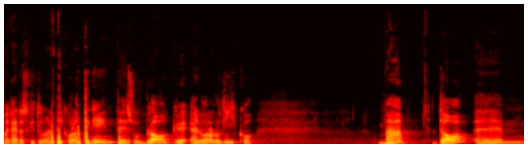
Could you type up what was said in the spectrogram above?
Magari ho scritto un articolo attinente sul blog e allora lo dico. Ma do ehm,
